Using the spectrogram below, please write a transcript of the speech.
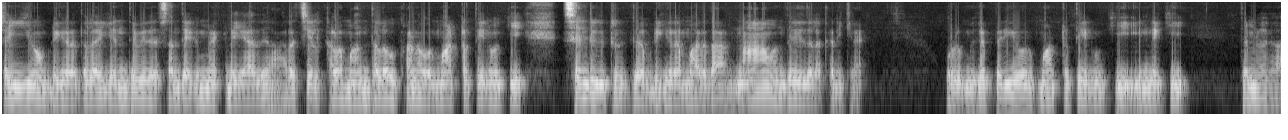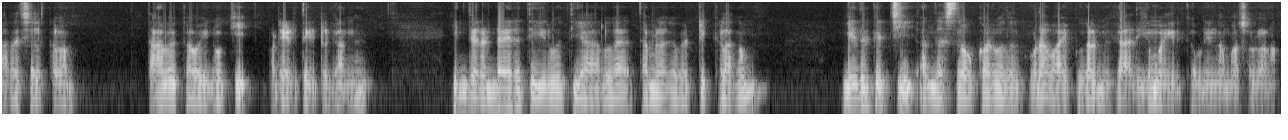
செய்யும் அப்படிங்கிறதுல எந்தவித சந்தேகமே கிடையாது. அரசியல் களம் அந்த அளவுக்கான ஒரு மாற்றத்தை நோக்கி சென்றுக்கிட்டு இருக்கு அப்படிங்கிற மாதிரி தான் நான் வந்து இதில் கணிக்கிறேன். ஒரு மிகப்பெரிய ஒரு மாற்றத்தை நோக்கி இன்னைக்கு தமிழக அரசியல் களம் தாவக்காவை நோக்கி படையெடுத்துக்கிட்டு இருக்காங்க. இந்த ரெண்டாயிரத்தி இருபத்தி ஆறில் தமிழக வெற்றி கழகம் எதிர்க்கட்சி அந்தஸ்தில் உட்காருவதற்கு கூட வாய்ப்புகள் மிக அதிகமாக இருக்குது அப்படின்னு நம்ம சொல்லலாம்.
